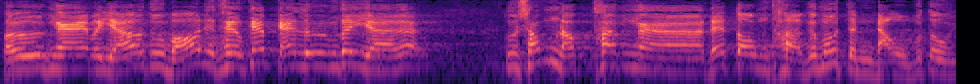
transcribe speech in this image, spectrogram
Từ ngày mà vợ tôi bỏ đi theo kép cải lương tới giờ á tôi sống độc thân à, để tôn thờ cái mối tình đầu của tôi.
